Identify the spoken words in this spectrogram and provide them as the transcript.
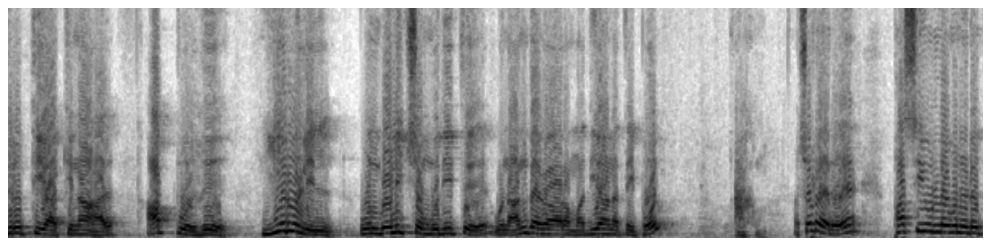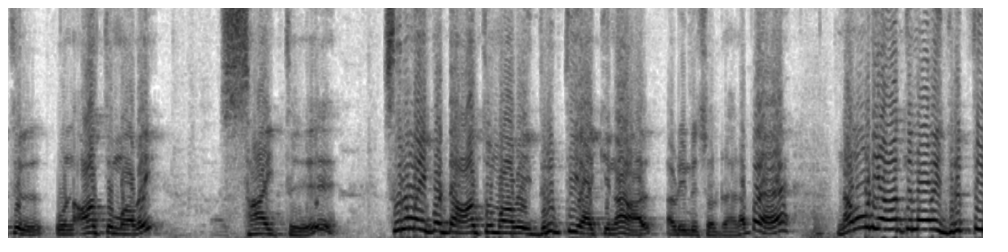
திருப்தியாக்கினால் அப்போது இருளில் உன் வெளிச்சம் உதித்து உன் அந்தகாரம் மதியானத்தை போல் ஆகும். சொல்றாரு பசியுள்ளவனிடத்தில் உன் ஆத்துமாவை சாய்த்து சிறுமைப்பட்ட ஆத்துமாவை திருப்தியாக்கினால் அப்படின்னு சொல்றார். அப்ப நம்முடைய ஆத்மாவை திருப்தி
